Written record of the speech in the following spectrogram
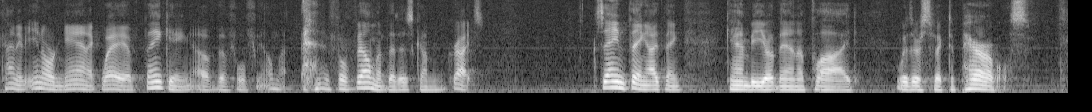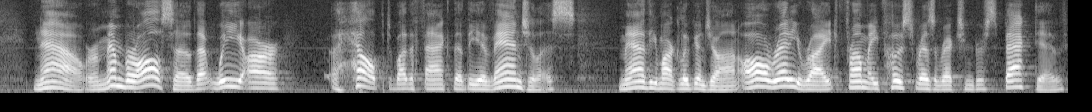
kind of inorganic way of thinking of the fulfillment, fulfillment that has come in Christ. Same thing, I think, can be then applied with respect to parables. Now, remember also that we are helped by the fact that the evangelists, Matthew, Mark, Luke, and John, already write from a post resurrection perspective,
